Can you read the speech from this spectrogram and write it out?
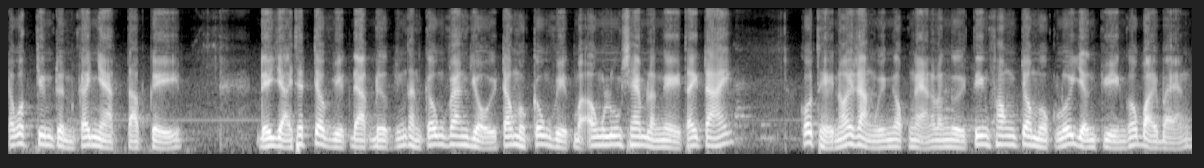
trong các chương trình ca nhạc tạp kỹ để giải thích cho việc đạt được những thành công vang dội trong một công việc mà ông luôn xem là nghề tay trái. Có thể nói rằng Nguyễn Ngọc Ngạn là người tiên phong cho một lối dẫn chuyện có bài bản,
